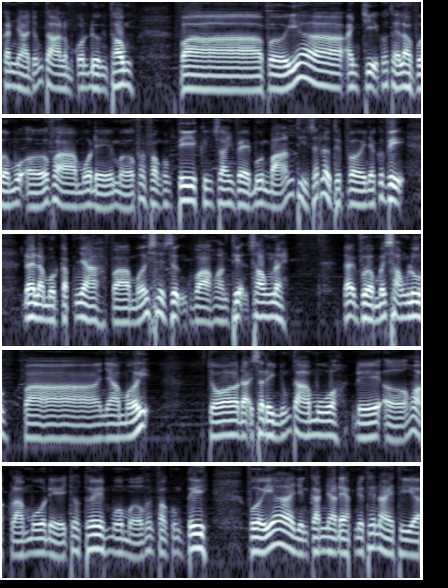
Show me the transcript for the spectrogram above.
căn nhà chúng ta là một con đường thông và với anh chị có thể là vừa mua ở và mua để mở văn phòng công ty, kinh doanh về buôn bán thì rất là tuyệt vời nha quý vị. Đây là một cặp nhà và mới xây dựng và hoàn thiện xong này. Đấy vừa mới xong luôn và nhà mới cho đại gia đình chúng ta mua để ở hoặc là mua để cho thuê, mua mở văn phòng công ty. Với uh, những căn nhà đẹp như thế này thì uh,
